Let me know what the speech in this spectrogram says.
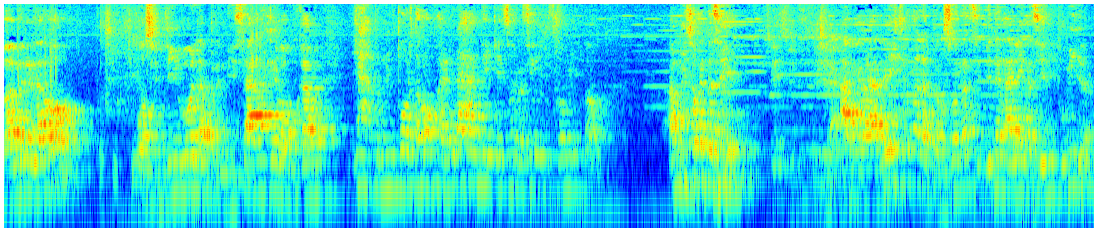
va a ver el lado Positivo. positivo, el aprendizaje, va a buscar, ya, pero no importa, vamos para adelante, que eso recién. ¿no? ¿Han visto gente así? Sí, sí, sí. Agradezcan a la persona si tienen a alguien así en tu vida.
